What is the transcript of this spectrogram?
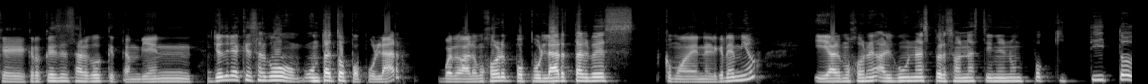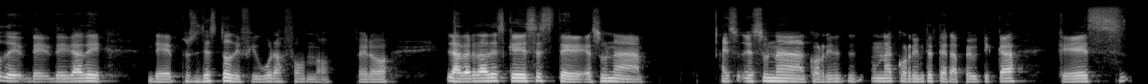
que creo que eso es algo que también, yo diría que es algo un tanto popular, bueno, a lo mejor popular tal vez como en el gremio, y a lo mejor algunas personas tienen un poquitito de, idea de, de, pues, de esto de figura fondo, pero la verdad es que es, este, es una, es, es una, corriente, una corriente terapéutica que es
